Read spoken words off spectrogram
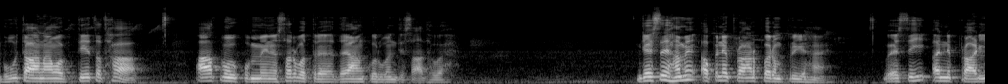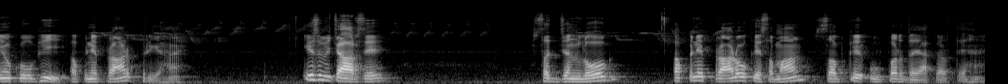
भूतानाम ते तथा आत्मोपमेन सर्वत्र दयां कुर्वन्ति साधव। जैसे हमें अपने प्राण परम प्रिय हैं, वैसे ही अन्य प्राणियों को भी अपने प्राण प्रिय हैं। इस विचार से सज्जन लोग अपने प्राणों के समान सबके ऊपर दया करते हैं।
